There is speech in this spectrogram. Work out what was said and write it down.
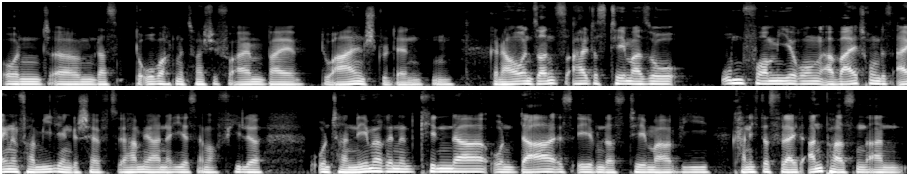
und ähm, das beobachten wir zum Beispiel vor allem bei dualen Studenten. Genau, und sonst halt das Thema so Umformierung, Erweiterung des eigenen Familiengeschäfts. Wir haben ja an der ISM auch viele Unternehmerinnen, Kinder und da ist eben das Thema, wie kann ich das vielleicht anpassen an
